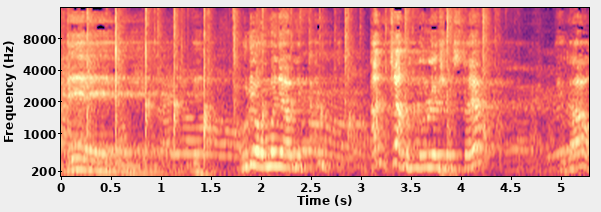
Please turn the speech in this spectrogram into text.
네. 네. 우리 어머니 아버님 깜, 깜짝 놀라셨어요? 내가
